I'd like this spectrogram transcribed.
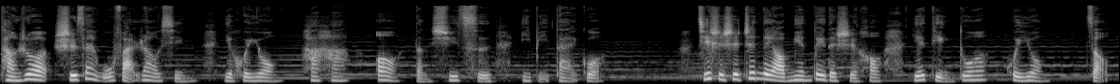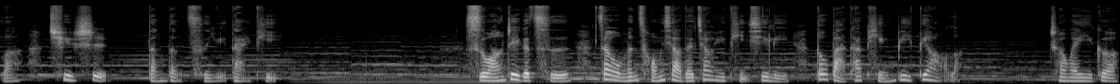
倘若实在无法绕行，也会用“哈哈”“哦”等虚词一笔带过。即使是真的要面对的时候，也顶多会用“走了”“去世”等等词语代替。死亡这个词，在我们从小的教育体系里，都把它屏蔽掉了，成为一个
